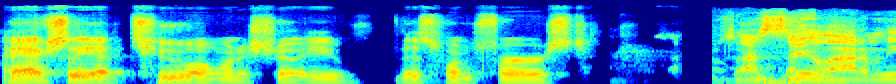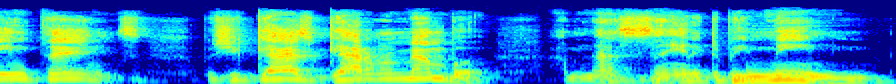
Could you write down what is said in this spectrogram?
I actually have two I want to show you. This one first. So I say a lot of mean things, but you guys got to remember, I'm not saying it to be mean.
